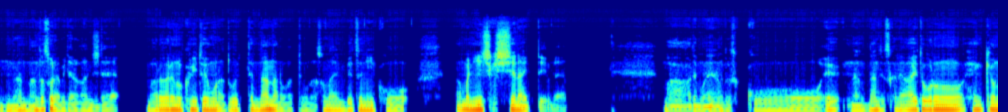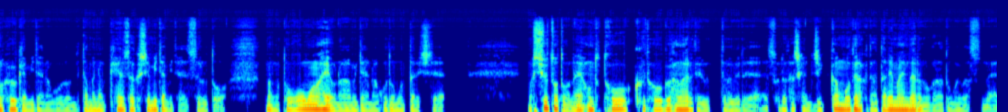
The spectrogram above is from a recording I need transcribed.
ななんだそれみたいな感じで、我々の国というものはどういって何なのかっていうものは、そんなに別にこう、あんまり認識してないっていうね、まあでもね、なんかこう、え、ななんですかね、ああいうところの辺境の風景みたいなことで、たまになんか検索してみたみたりすると、なんか途方もないよな、みたいなこと思ったりして、まあ、首都とね、ほんと遠く遠く離れてるってわけで、それは確かに実感持てなくて当たり前になるのかなと思いますね。はい。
